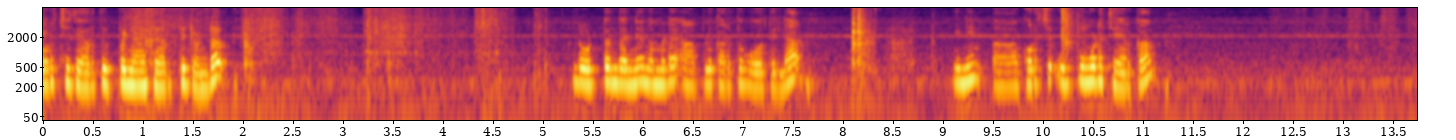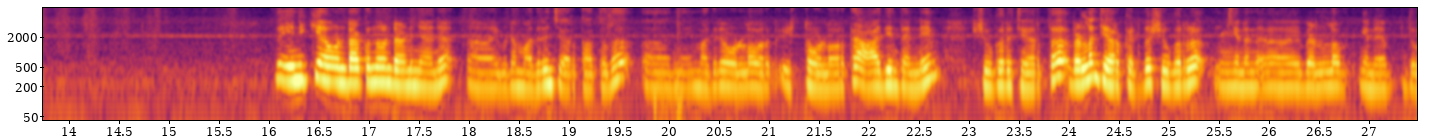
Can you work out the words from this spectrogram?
കുറച്ച് ചേർത്ത് ഇപ്പം ഞാൻ ചേർത്തിട്ടുണ്ട് ഇത് ഒട്ടും തന്നെ നമ്മുടെ ആപ്പിൾ കറുത്ത് പോകത്തില്ല. ഇനിയും കുറച്ച് ഉപ്പും കൂടെ ചേർക്കാം. ഇത് എനിക്ക് ഉണ്ടാക്കുന്നതുകൊണ്ടാണ് ഞാൻ ഇവിടെ മധുരം ചേർക്കാത്തത്. മധുരം ഉള്ളവർക്ക് ഇഷ്ടമുള്ളവർക്ക് ആദ്യം തന്നെയും ഷുഗർ ചേർത്ത് വെള്ളം ചേർക്കരുത്. ഷുഗർ ഇങ്ങനെ വെള്ളം ഇങ്ങനെ ഇത്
